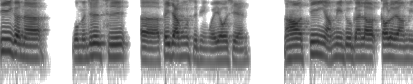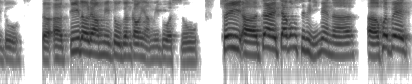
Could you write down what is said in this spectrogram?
第一个呢，我们就是吃呃非加工食品为优先。然后低营养密度跟高高热量密度的呃低热量密度跟高营养密度的食物，所以呃在加工食品里面呢，呃会被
